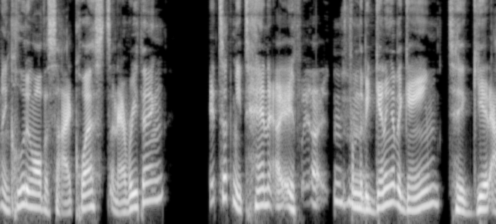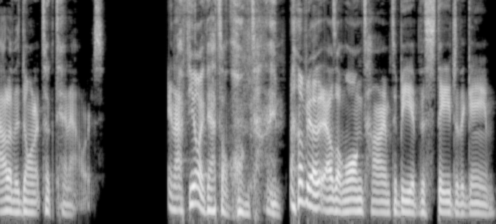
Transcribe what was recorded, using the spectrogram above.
including all the side quests and everything, it took me ten. uh, If uh, from the Mhm. beginning of the game to get out of the Daunt, it took ten hours. And I feel like that's a long time. I feel like that was a long time to be at this stage of the game.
